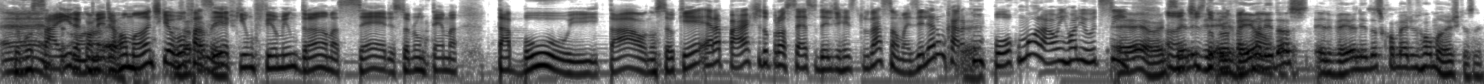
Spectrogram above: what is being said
É, eu vou sair da comédia é, romântica e eu exatamente. vou fazer aqui um filme, um drama sério sobre um tema tabu e tal, não sei o que, era parte do processo dele de reestruturação. Mas ele era um cara é. com pouco moral em Hollywood, sim. É, antes, antes ele, do ele veio ali das Ele veio ali das comédias românticas, né?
